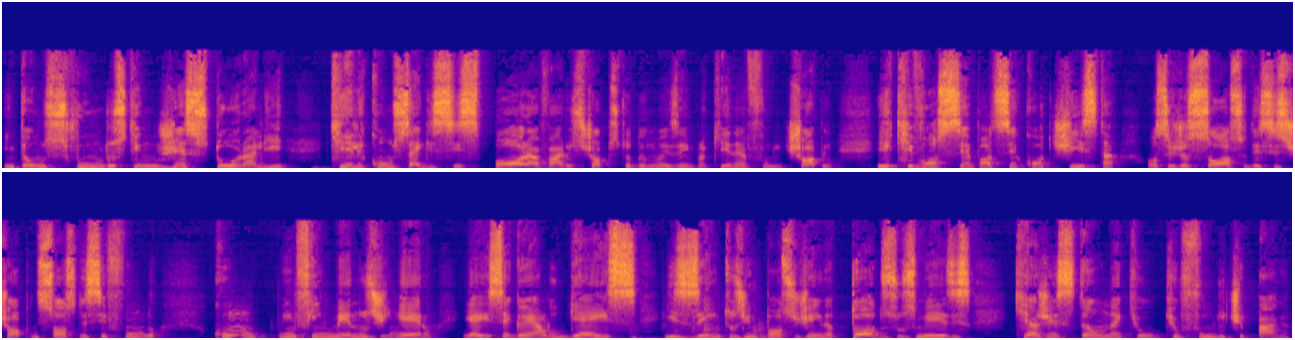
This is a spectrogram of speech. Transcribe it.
Então, os fundos têm um gestor ali que ele consegue se expor a vários shoppings, estou dando um exemplo aqui, né? Fundo de shopping, e que você pode ser cotista, ou seja, sócio desses shoppings, sócio desse fundo, com, enfim, menos dinheiro, e aí você ganha aluguéis isentos de imposto de renda todos os meses que a gestão, né, que o, que o fundo te paga.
